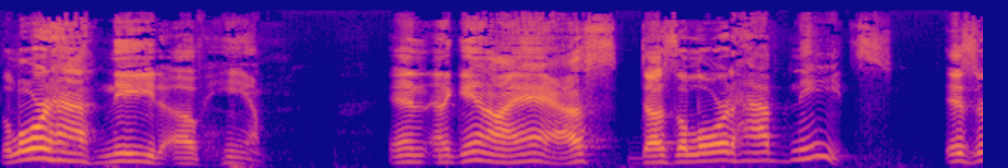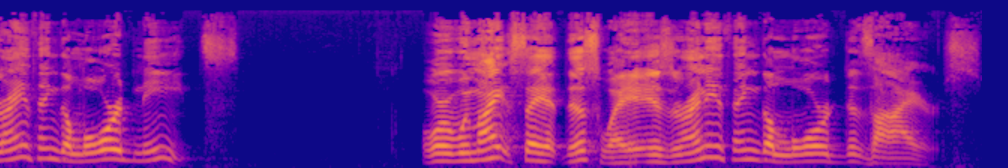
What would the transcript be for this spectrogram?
The Lord hath need of him. And again, I ask, does the Lord have needs? Is there anything the Lord needs? Or we might say it this way is there anything the Lord desires?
